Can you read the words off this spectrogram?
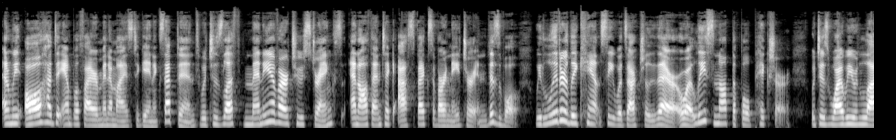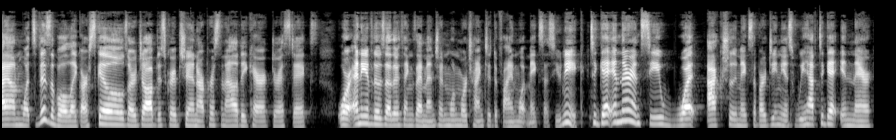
And we all had to amplify or minimize to gain acceptance, which has left many of our true strengths and authentic aspects of our nature invisible. We literally can't see what's actually there, or at least not the full picture, which is why we rely on what's visible, like our skills, our job description, our personality characteristics or any of those other things I mentioned when we're trying to define what makes us unique. To get in there and see what actually makes up our genius, we have to get in there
